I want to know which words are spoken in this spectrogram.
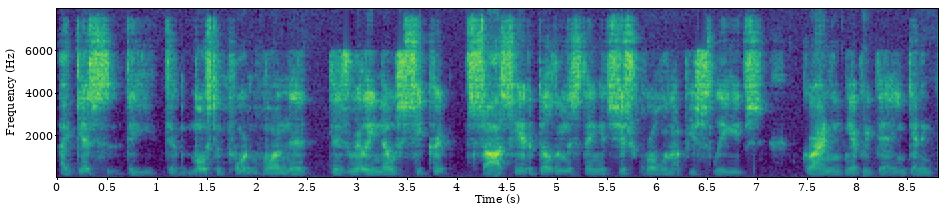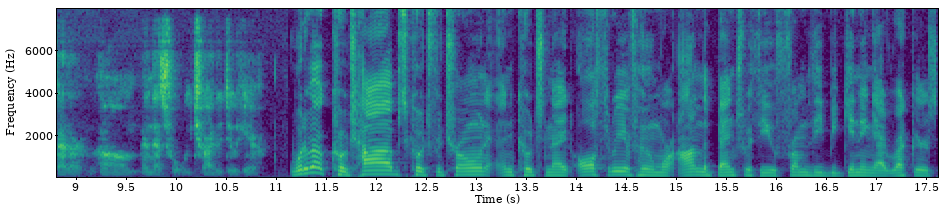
I guess the, the most important one that there's really no secret sauce here to building this thing. It's just rolling up your sleeves, grinding every day and getting better. Um, and that's what we try to do here. What about Coach Hobbs, Coach Vetrone, and Coach Knight, all three of whom were on the bench with you from the beginning at Rutgers?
